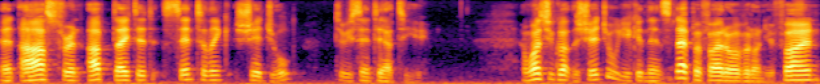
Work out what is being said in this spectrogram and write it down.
and ask for an updated Centrelink schedule to be sent out to you. And once you've got the schedule, you can then snap a photo of it on your phone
